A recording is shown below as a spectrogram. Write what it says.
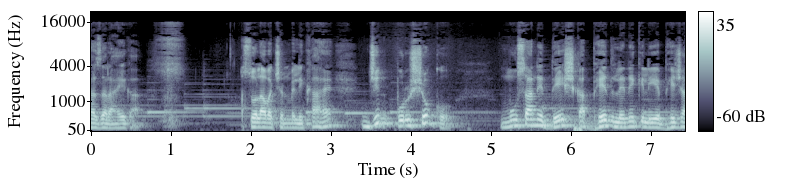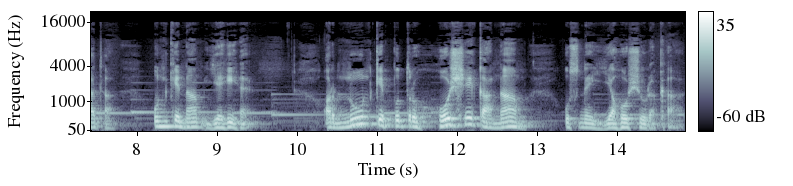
नज़र आएगा। सोलह वचन में लिखा है, जिन पुरुषों को मूसा ने देश का भेद लेने के लिए भेजा था, उनके नाम यही है। और नून के पुत्र होशे का नाम उसने यहोशु रखा।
